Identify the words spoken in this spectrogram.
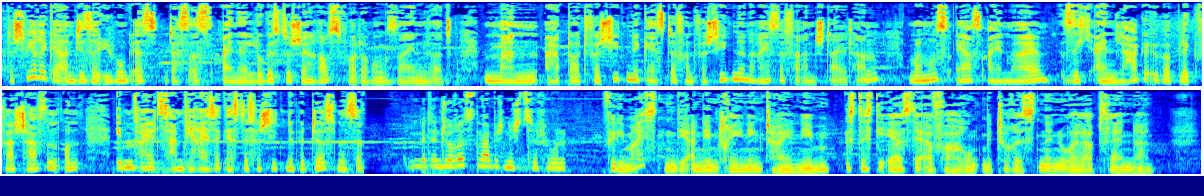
Das Schwierige an dieser Übung ist, dass es eine logistische Herausforderung sein wird. Man hat dort verschiedene Gäste von verschiedenen Reiseveranstaltern. Man muss erst einmal sich einen Lageüberblick verschaffen und ebenfalls haben die Reisegäste verschiedene Bedürfnisse. Mit den Touristen habe ich nichts zu tun. Für die meisten, die an dem Training teilnehmen, ist es die erste Erfahrung mit Touristen in Urlaubsländern.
